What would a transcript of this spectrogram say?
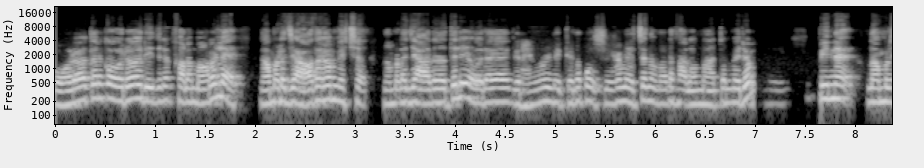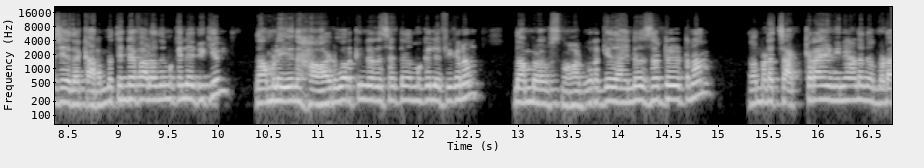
ഓരോരുത്തർക്കും ഓരോ രീതിയിലും ഫലം മാറും അല്ലേ? നമ്മുടെ ജാതകം വെച്ച് നമ്മുടെ ജാതകത്തിൽ ഓരോ ഗ്രഹങ്ങൾ നിൽക്കുന്ന പൊസിഷൻ വെച്ച് നമ്മുടെ ഫലം മാറ്റം വരും. പിന്നെ നമ്മൾ ചെയ്ത കർമ്മത്തിന്റെ ഫലം നമുക്ക് ലഭിക്കും. നമ്മൾ ചെയ്യുന്ന ഹാർഡ് വർക്കിന്റെ റിസൾട്ട് നമുക്ക് ലഭിക്കണം. നമ്മൾ സ്മാർട്ട് വർക്ക് ചെയ്ത് അതിന്റെ റിസൾട്ട് കിട്ടണം. നമ്മുടെ ചക്ര എങ്ങനെയാണ്? നമ്മുടെ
